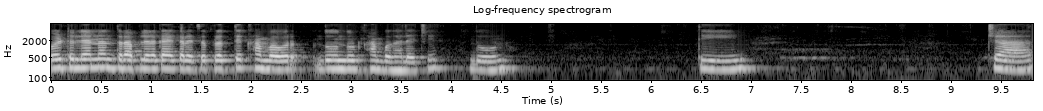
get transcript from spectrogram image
पलटल्यानंतर आपल्याला काय करायचं? प्रत्येक खांबावर दोन दोन खांब घालायचे. दोन. तीन चार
